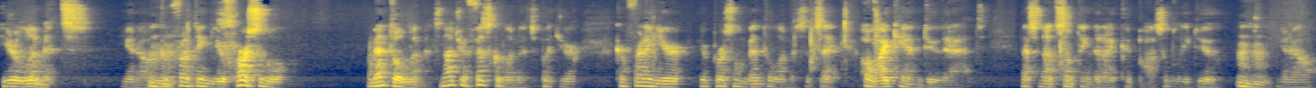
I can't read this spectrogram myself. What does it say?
your limits, you know, Mhm. confronting your personal mental limits, not your physical limits, but you're confronting your, your personal mental limits and say, oh, I can't do that. That's not something that I could possibly do. hmm you know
